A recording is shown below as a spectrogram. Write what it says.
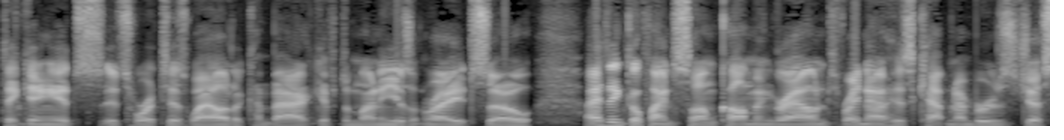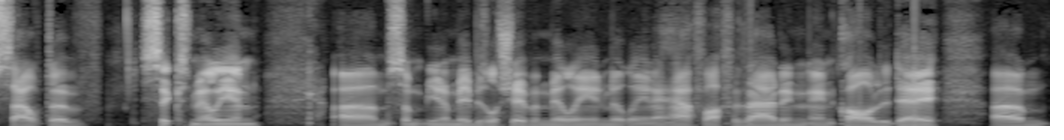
thinking it's it's worth his while to come back if the money isn't right. So I think they'll find some common ground. Right now, his cap number is just south of six million. Um, some you know maybe they'll shave a million, million and a half off of that and, and call it a day. Um,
